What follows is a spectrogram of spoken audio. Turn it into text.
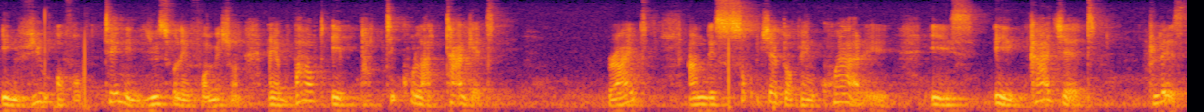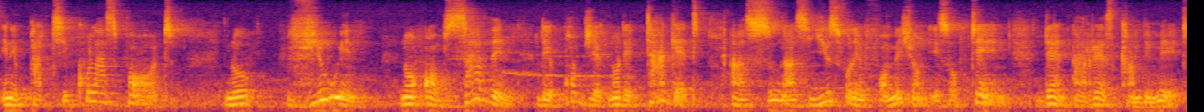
in view of obtaining useful information about a particular target right? And the subject of inquiry is a gadget placed in a particular spot, you know, viewing, not observing the object, not the target. As soon as useful information is obtained, then arrest can be made.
